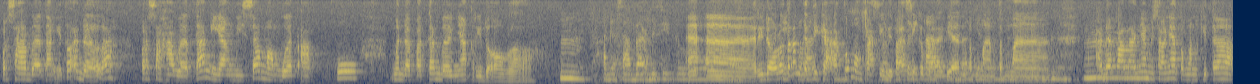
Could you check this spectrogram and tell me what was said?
persahabatan itu adalah persahabatan yang bisa membuat aku mendapatkan banyak ridho Allah. Hmm, ada sabar di situ. Eh, eh, ridho Allah itu kan ketika gitu. aku memfasilitasi kebahagiaan teman-teman. Hmm. Ada kalanya misalnya teman kita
